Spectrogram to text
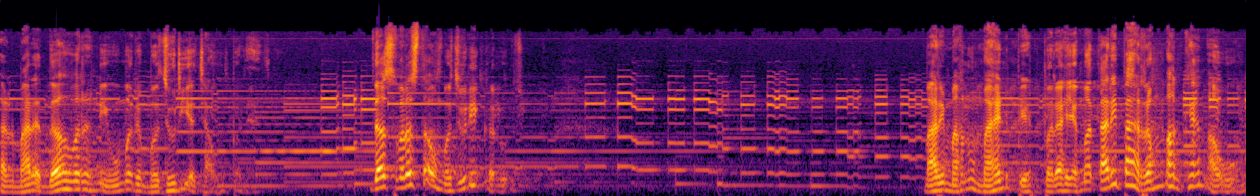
અને મારે દસ વર્ષની ઉંમરે મજૂરીએ જવું પડે છે. દસ વર્ષ તો હું મજૂરી કરું છું. મારી માનું માઇન્ડ પેટ ભરાય. એમાં તારી પાસે રમવા કેમ આવું?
